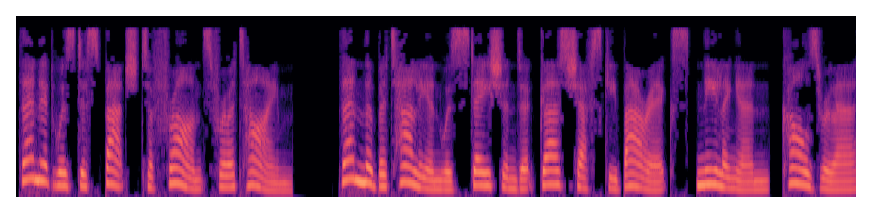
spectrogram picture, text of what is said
Then it was dispatched to France for a time. Then the battalion was stationed at Gerszewski Barracks, Knielingen, Karlsruhe,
